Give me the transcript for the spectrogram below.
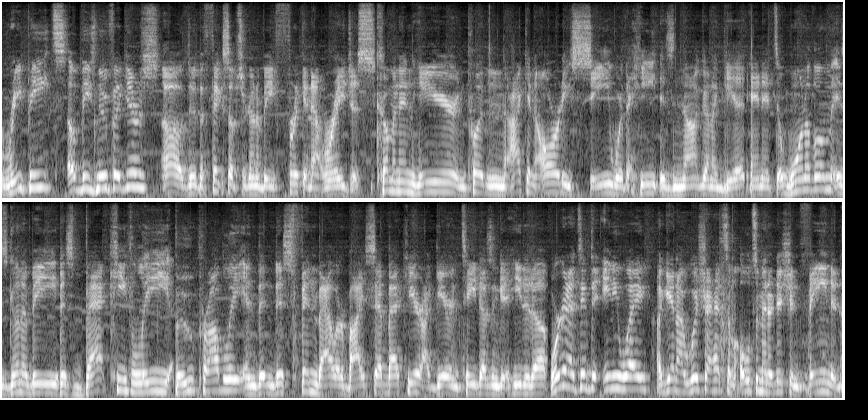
repeats of these new figures, oh, dude, the fix-ups are going to be freaking outrageous. Coming in here and putting, I can already see where the heat is not going to get, and it's one of them is going to be this back Keith Lee boot probably, and then this Finn Balor bicep back here, I guarantee doesn't get heated up. We're going to attempt it anyway. Again, I wish I had some Ultimate Edition Fiend and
